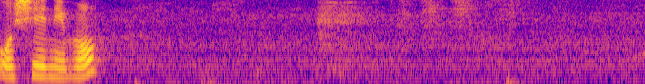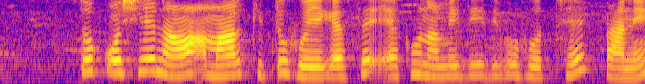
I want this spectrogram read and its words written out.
কষিয়ে নেব। তো কষিয়ে নেওয়া আমার কিন্তু হয়ে গেছে। এখন আমি দিয়ে দিব হচ্ছে পানি।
